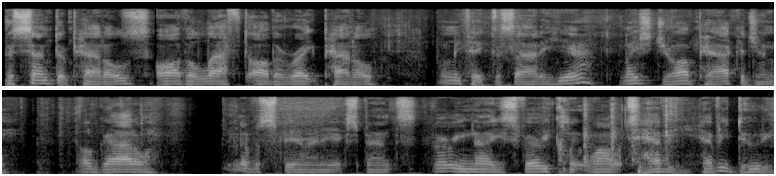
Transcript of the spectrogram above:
the center pedals or the left or the right pedal, let me take this out of here. Nice job packaging. Elgato. Never spare any expense. Very nice, very clean. Wow, it's heavy, heavy duty.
